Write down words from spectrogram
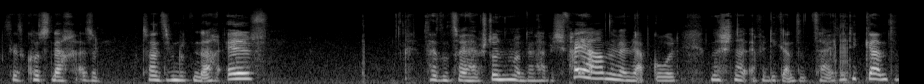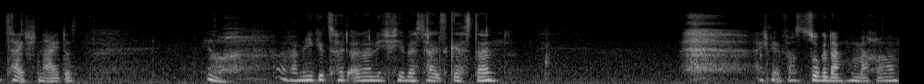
Es ist jetzt kurz nach, also 20 Minuten nach 11. Das heißt, so zweieinhalb Stunden und dann habe ich Feierabend, dann werden wir abgeholt. Und das schneit einfach die ganze Zeit. Die ganze Zeit schneit es. Ja, aber mir geht es heute eigentlich viel besser als gestern. Weil ich mir einfach so Gedanken mache.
